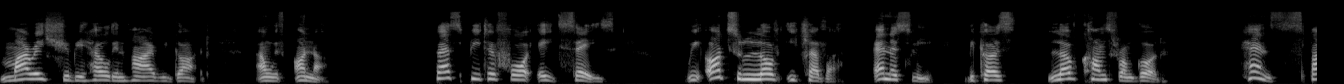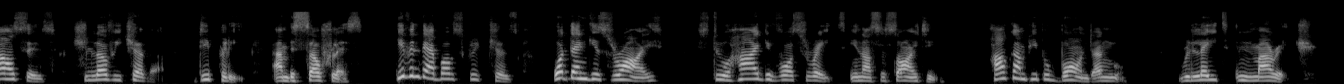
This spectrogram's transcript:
marriage should be held in high regard and with honor. First Peter 4 8 says, We ought to love each other earnestly because love comes from God. Hence, spouses should love each other deeply and be selfless. Given the above scriptures, what then gives rise to high divorce rates in our society? How can people bond and relate in marriage?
